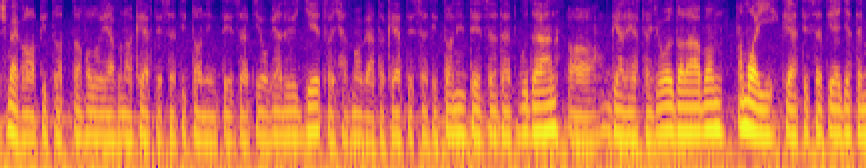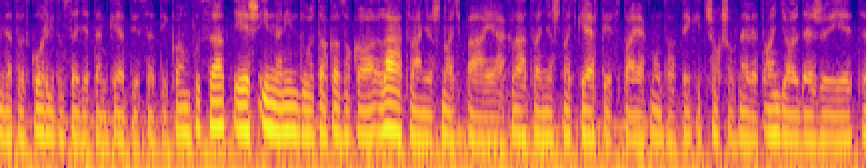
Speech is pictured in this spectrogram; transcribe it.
és megalapította valójában a Kertészeti Tanintézet jogelődjét, vagy hát magát a Kertészeti Tanintézetet Budán, a Gellért egy oldalában, a mai Kertészeti Egyetem, illetve a Corvinus Egyetem kertészeti kampuszát, és innen indultak azok a látványos nagy pályák, látványos nagy kertészpályák, mondhatnék itt sok-sok nevet, Angyal Dezsőjét,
